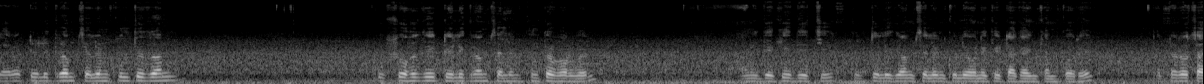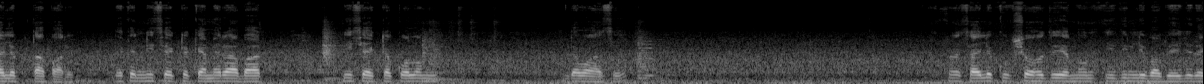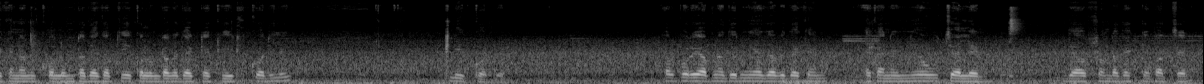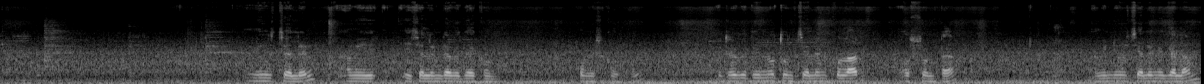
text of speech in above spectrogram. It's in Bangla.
যারা টেলিগ্রাম চ্যানেল খুলতে যান খুব সহজেই টেলিগ্রাম চ্যানেল খুলতে পারবেন। আমি দেখিয়ে দিচ্ছি, খুব টেলিগ্রাম চ্যানেল খুলে অনেকেই টাকা ইনকাম করে। আপনারাও চাইলে তা পারেন। দেখেন, নিচে একটা ক্যামেরা বা নিচে একটা কলম দেওয়া আছে। আপনারা চাইলে খুব সহজে এমন ইজিনলি ভাবে, এই যে দেখেন আমি কলমটা দেখাচ্ছি, এই কলমটা একটা ক্লিক করলে ক্লিক করবে তারপরে আপনাদের নিয়ে যাবে দেখেন, এখানে নিউ চ্যানেল যে অপশনটা দেখতে পাচ্ছেন। নিউ চ্যানেল আমি এই চ্যানেলটাকে দেখুন, প্রবেশ করব। এটার ভিতরে নতুন চ্যানেল খোলার অপশনটা আমি নিউ চ্যানেলে গেলাম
